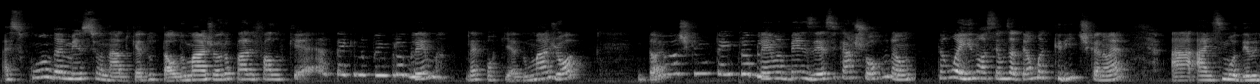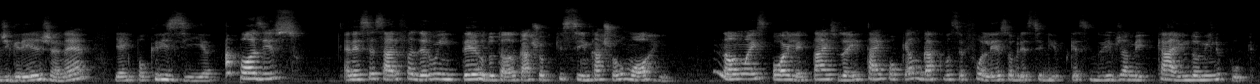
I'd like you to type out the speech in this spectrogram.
mas quando é mencionado que é do tal do major, o padre fala que é, até que não tem problema, né, porque é do major. Então eu acho que não tem problema benzer esse cachorro não. Então aí nós temos até uma crítica, não é? A, a esse modelo de igreja, né? E a hipocrisia. Após isso, é necessário fazer o enterro do tal do cachorro, porque sim, o cachorro morre. Não, não é spoiler, tá? Isso daí tá em qualquer lugar que você for ler sobre esse livro, porque esse livro já meio que caiu em domínio público.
